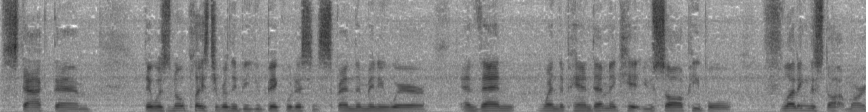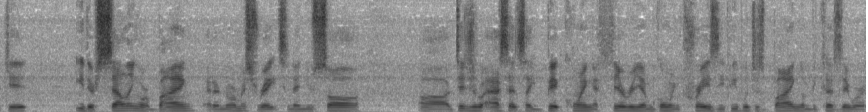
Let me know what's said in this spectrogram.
stack them. There was no place to really be ubiquitous and spend them anywhere. And then when the pandemic hit, you saw people flooding the stock market, either selling or buying at enormous rates, and then you saw uh, digital assets like Bitcoin, Ethereum going crazy. People just buying them because they were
